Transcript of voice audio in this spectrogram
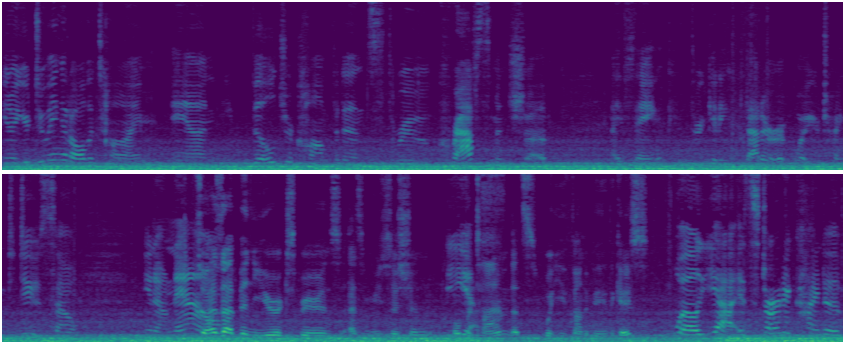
you know, you're doing it all the time, and you build your confidence through craftsmanship, I think, through getting better at what you're trying to do. So, you know, now. So has that been your experience as a musician over Yes. time? That's what you found to be the case. Well, yeah, it started kind of,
